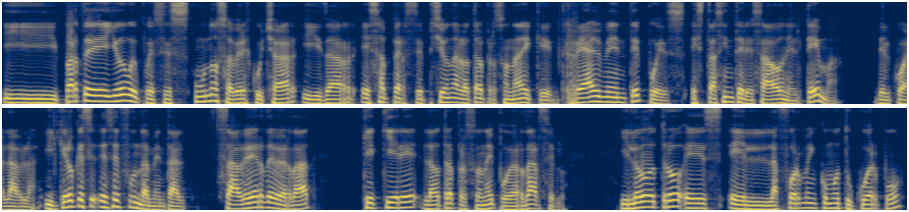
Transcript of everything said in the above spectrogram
Y parte de ello, pues, es uno saber escuchar y dar esa percepción a la otra persona de que realmente, pues, estás interesado en el tema del cual habla. Y creo que ese es fundamental. Saber de verdad qué quiere la otra persona y poder dárselo. Y lo otro es la forma en cómo tu cuerpo,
